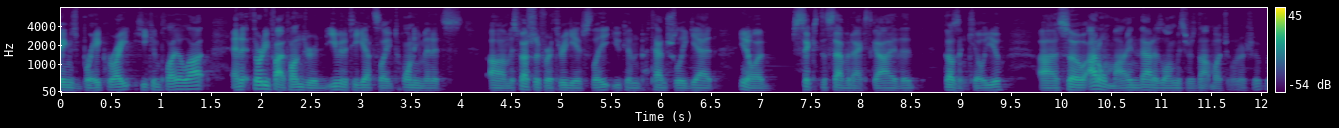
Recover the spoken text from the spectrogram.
things break right, he can play a lot. And at 3,500, even if he gets like 20 minutes, um, especially for a three game slate, you can potentially get, you know, a six to seven X guy that doesn't kill you. Uh, so I don't mind that as long as there's not much ownership.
